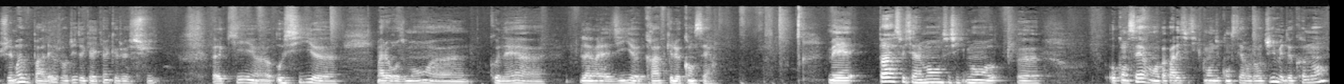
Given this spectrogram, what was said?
J'aimerais vous parler aujourd'hui de quelqu'un que je suis, qui aussi, malheureusement, connaît la maladie grave qu'est le cancer. Mais pas spécialement, spécifiquement au cancer, on va pas parler spécifiquement du cancer aujourd'hui, mais de comment,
